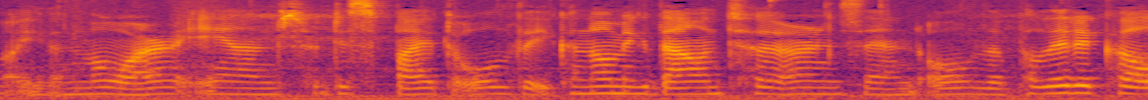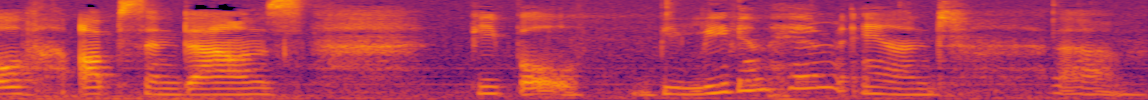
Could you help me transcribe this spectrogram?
or even more. And despite all the economic downturns and all the political ups and downs, people believe in him and um,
